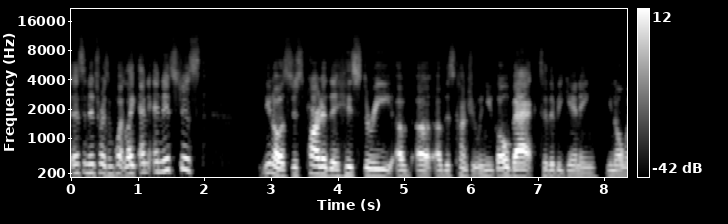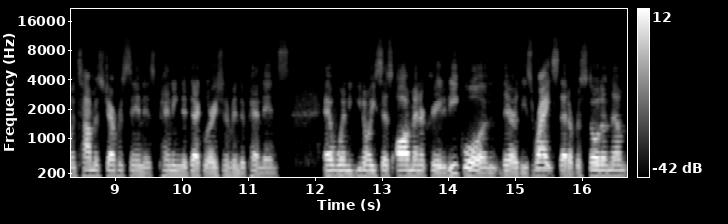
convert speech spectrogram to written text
that's an interesting point. Like, and and it's just, you know, it's just part of the history of uh, of this country. When you go back to the beginning, you know, when Thomas Jefferson is penning the Declaration of Independence, and when you know he says all men are created equal and there are these rights that are bestowed on them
